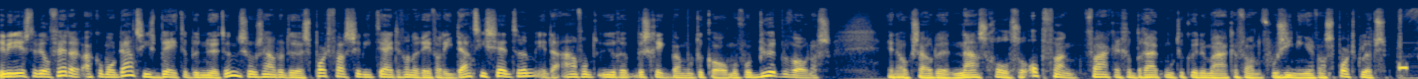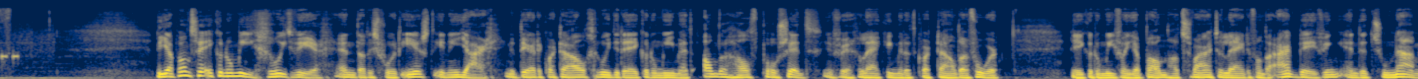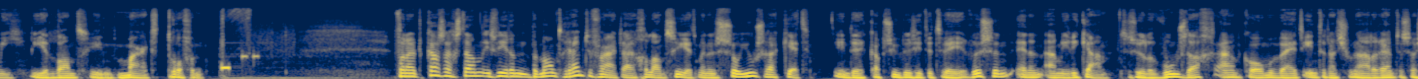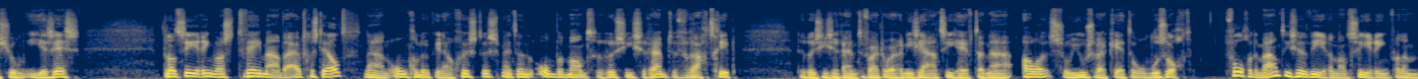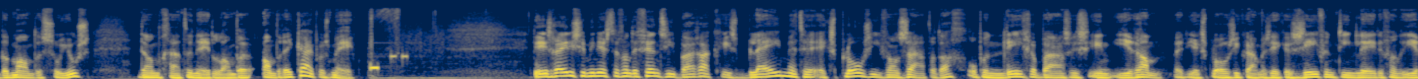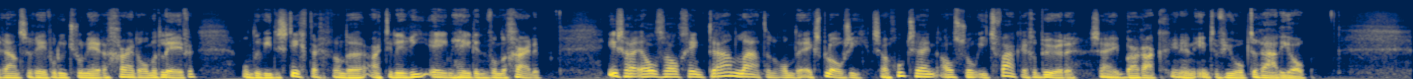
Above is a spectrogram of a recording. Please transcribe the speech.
De minister wil verder accommodaties beter benutten. Zo zouden de sportfaciliteiten van een revalidatiecentrum in de avonduren beschikbaar moeten komen voor buurtbewoners. En ook zou de naschoolse opvang vaker gebruik moeten kunnen maken van voorzieningen van sportclubs. De Japanse economie groeit weer en dat is voor het eerst in een jaar. In het derde kwartaal groeide de economie met anderhalf procent in vergelijking met het kwartaal daarvoor. De economie van Japan had zwaar te lijden van de aardbeving en de tsunami die het land in maart troffen. Vanuit Kazachstan is weer een bemand ruimtevaartuig gelanceerd met een Soyuz-raket. In de capsule zitten twee Russen en een Amerikaan. Ze zullen woensdag aankomen bij het internationale ruimtestation ISS. De lancering was twee maanden uitgesteld na een ongeluk in augustus met een onbemand Russisch ruimtevrachtschip. De Russische ruimtevaartorganisatie heeft daarna alle Soyuz-raketten onderzocht. Volgende maand is er weer een lancering van een bemande Soyuz. Dan gaat de Nederlander André Kuipers mee. De Israëlische minister van Defensie Barak is blij met de explosie van zaterdag op een legerbasis in Iran. Bij die explosie kwamen zeker 17 leden van de Iraanse revolutionaire garde om het leven, onder wie de stichter van de artillerie-eenheden van de garde. Israël zal geen traan laten om de explosie. Het zou goed zijn als zoiets vaker gebeurde, zei Barak in een interview op de radio.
